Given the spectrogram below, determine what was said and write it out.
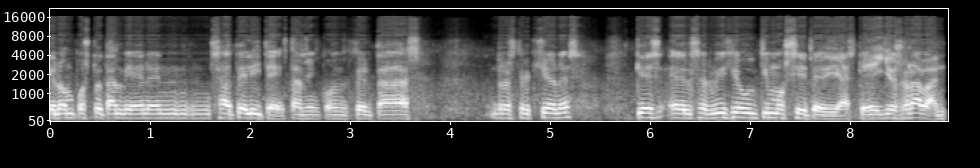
que lo han puesto también en satélite, también con ciertas restricciones, que es el servicio últimos siete días, que ellos graban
